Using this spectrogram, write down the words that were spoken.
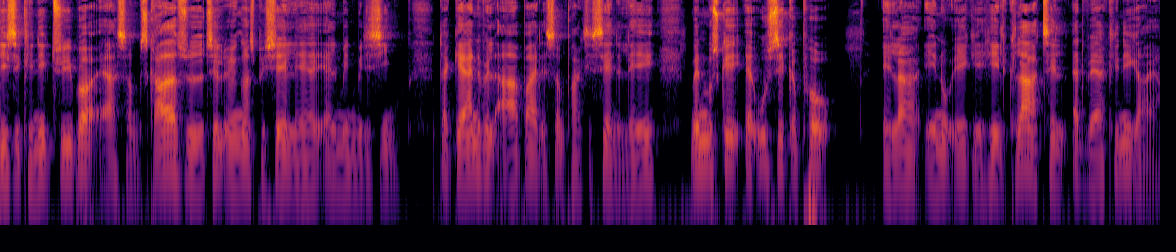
Disse kliniktyper er som skræddersyet til yngre speciallæger i almen medicin, der gerne vil arbejde som praktiserende læge, men måske er usikre på, eller endnu ikke helt klar til at være klinikejer.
